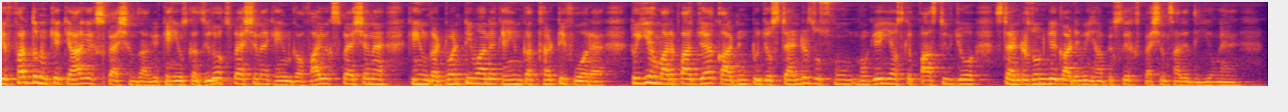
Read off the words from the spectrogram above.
ये फर्दर उनके क्या आगे एक्सप्रेशन आ गए। कहीं उसका ज़ीरो एक्सप्रेशन है, कहीं उनका फाइव एक्सप्रेशन है, कहीं उनका ट्वेंटी वन है, कहीं उनका थर्टी फोर है। तो ये हमारे पास जो है अकॉर्डिंग टू जो स्टैंडर्ड्स होंगे या उसके पॉजिटिव जो स्टैंडर्ड्स उनके अकॉर्डिंग यहाँ पे उसके एक्सप्रेशन सारे दिए हुए हैं।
